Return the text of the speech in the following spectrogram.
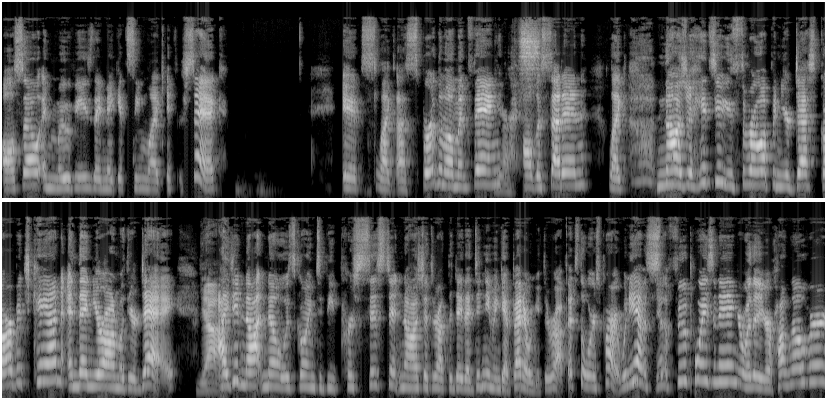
Also, in movies, they make it seem like if you're sick, it's like a spur of the moment thing. Yes. All of a sudden, like nausea hits you, you throw up in your desk garbage can, and then you're on with your day. Yeah. I did not know it was going to be persistent nausea throughout the day that didn't even get better when you threw up. That's the worst part. When you have a, yeah. food poisoning or whether you're hungover,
